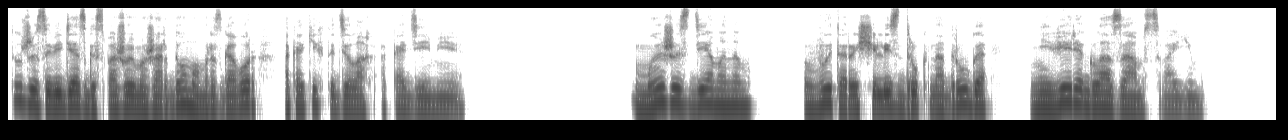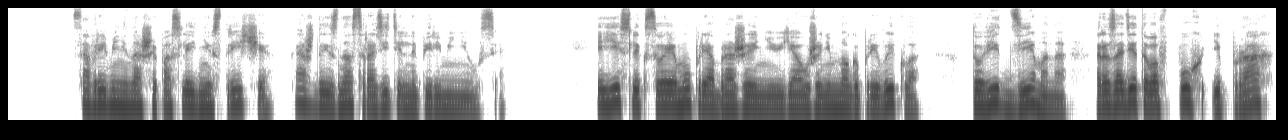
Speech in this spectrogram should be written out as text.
тут же заведя с госпожой Мажордомом разговор о каких-то делах Академии. Мы же с демоном вытаращились друг на друга, не веря глазам своим. Со времени нашей последней встречи каждый из нас разительно переменился. И если к своему преображению я уже немного привыкла, то вид демона, разодетого в пух и прах,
